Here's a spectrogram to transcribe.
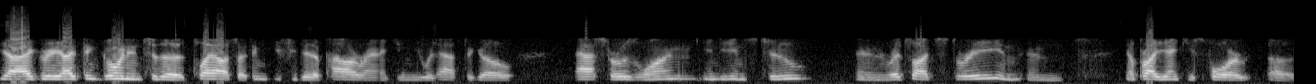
yeah, I agree. I think going into the playoffs, I think if you did a power ranking, you would have to go Astros one, Indians two, and Red Sox three, and and you know probably Yankees four, uh,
